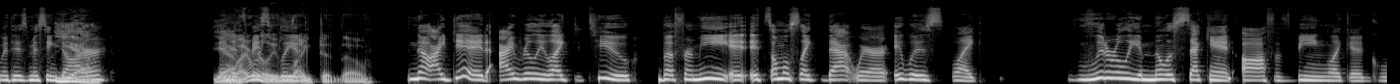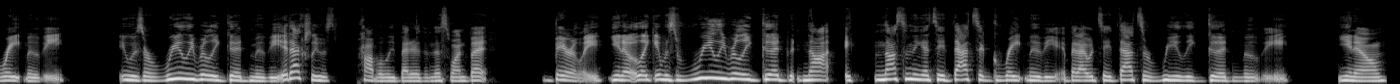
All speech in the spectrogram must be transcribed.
with his missing daughter. Yeah. And Well, oh, I really liked it though. No, I did. I really liked it too. But for me, it, it's almost like that where it was like literally a millisecond off of being like a great movie. It was a really, really good movie. It actually was probably better than this one, but barely. You know, like it was really, really good, but not not something I'd say that's a great movie. But I would say that's a really good movie. You know,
